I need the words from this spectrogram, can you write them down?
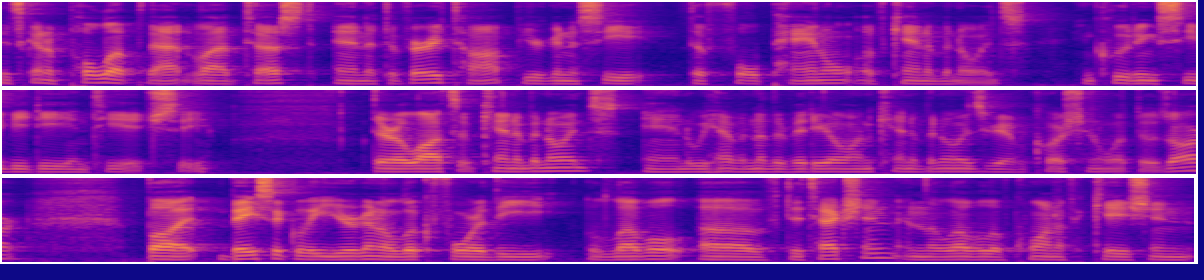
it's going to pull up that lab test, and at the very top, you're going to see the full panel of cannabinoids, including CBD and THC. There are lots of cannabinoids, and we have another video on cannabinoids if you have a question on what those are. But basically, you're going to look for the level of detection and the level of quantification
